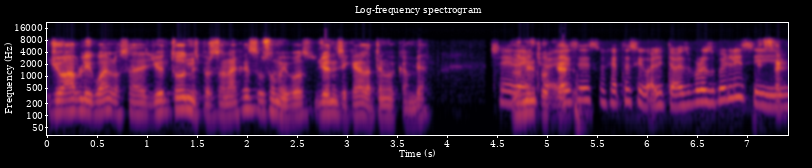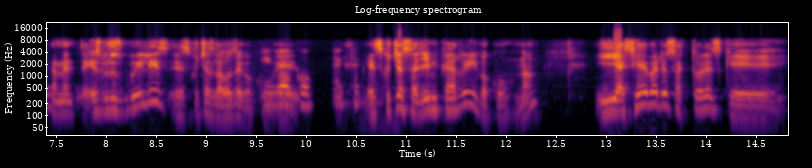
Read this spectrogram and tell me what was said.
yo hablo igual, o sea, yo en todos mis personajes uso mi voz, yo ni siquiera la tengo que cambiar. Sí, de hecho, ese sujeto es igualito, es Bruce Willis y... Exactamente, es Bruce Willis, escuchas la voz de Goku. Y Goku, exacto. Escuchas a Jim Carrey y Goku, ¿no? Y así hay varios actores que,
